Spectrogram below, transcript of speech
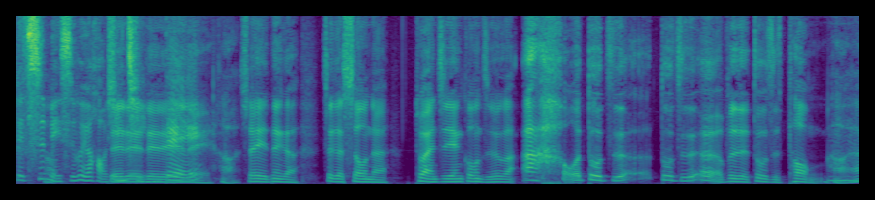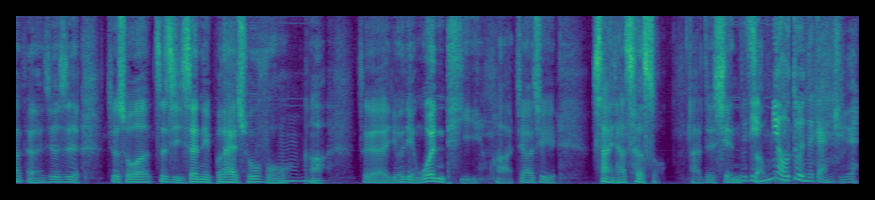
对，吃美食会有好心情，对对对对，好，所以那个这个时候呢，突然之间公子就说啊，我肚子，肚子饿，不是肚子痛啊，他可能就是就说自己身体不太舒服啊，这个有点问题啊，就要去上一下厕所。啊就先走，有点尿遁的感觉。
